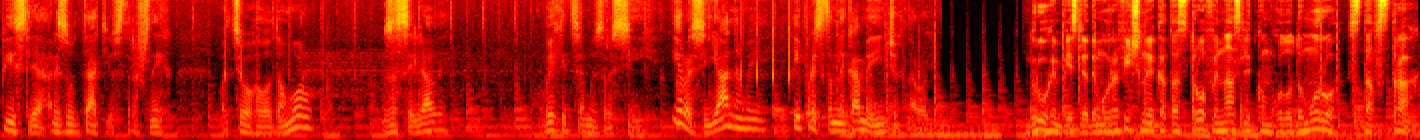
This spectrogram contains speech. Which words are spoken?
після результатів страшних оцього голодомору заселяли вихідцями з Росії, і росіянами, і представниками інших народів. Другим після демографічної катастрофи наслідком голодомору став страх.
